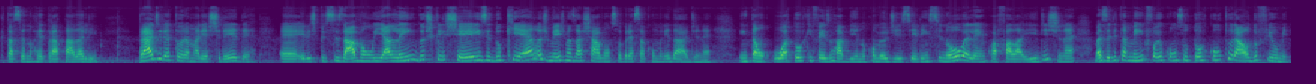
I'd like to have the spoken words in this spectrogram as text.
que está sendo retratada ali. Para a diretora Maria Schroeder, é, eles precisavam ir além dos clichês e do que elas mesmas achavam sobre essa comunidade, né? Então, o ator que fez o Rabino, como eu disse, ele ensinou o elenco a falar Yiddish, né? Mas ele também foi o consultor cultural do filme.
